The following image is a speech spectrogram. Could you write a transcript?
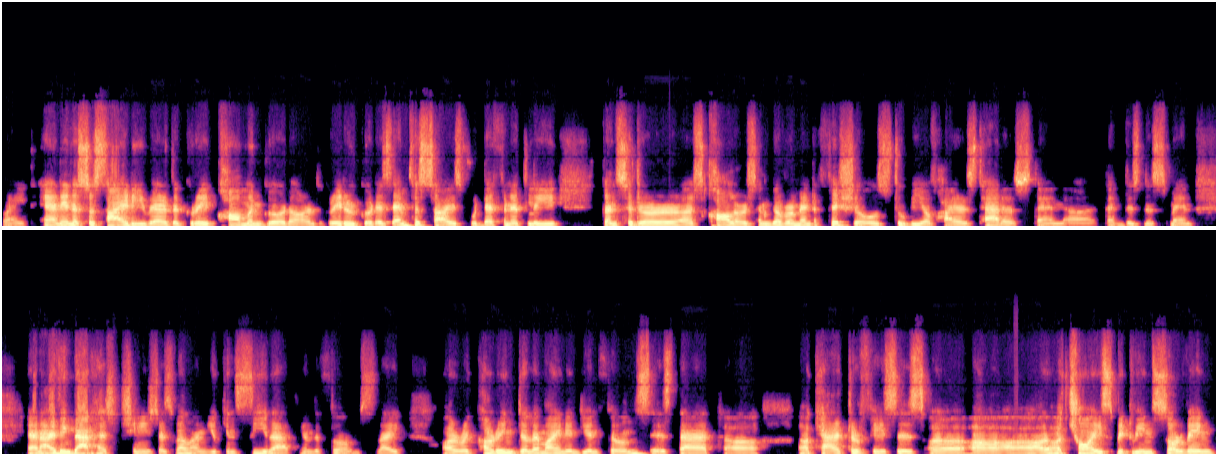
right? And in a society where the great common good or the greater good is emphasized would definitely consider uh, scholars and government officials to be of higher status than uh, than businessmen. And i think that has changed as well and you can see that in the films. Like a recurring dilemma in indian films is that uh, a character faces a, a, a choice between serving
